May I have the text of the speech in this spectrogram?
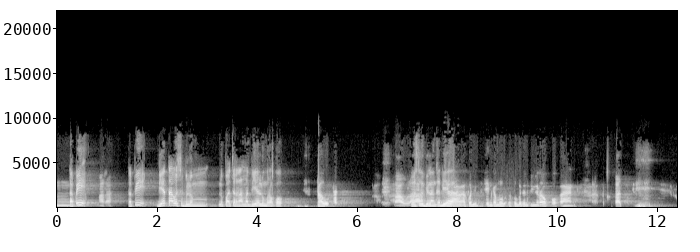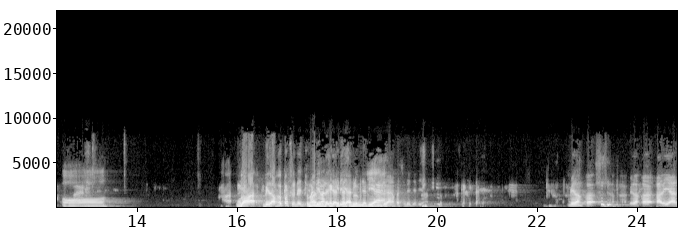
hmm, Tapi marah. tapi dia tahu sebelum lu pacaran sama dia lu ngerokok. tahu. kan tahu lah Terus lu bilang ke dia, bilang aku deketin kamu aku berhenti ngerokok kan kan "Oh, enggak bilangnya pas sudah cuman bilang ke kita sebelum Iya. jadian bilangnya pas sudah jadian bilang ke bilang ke kalian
